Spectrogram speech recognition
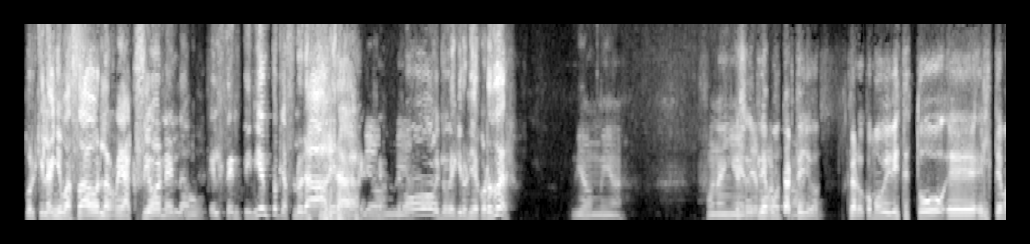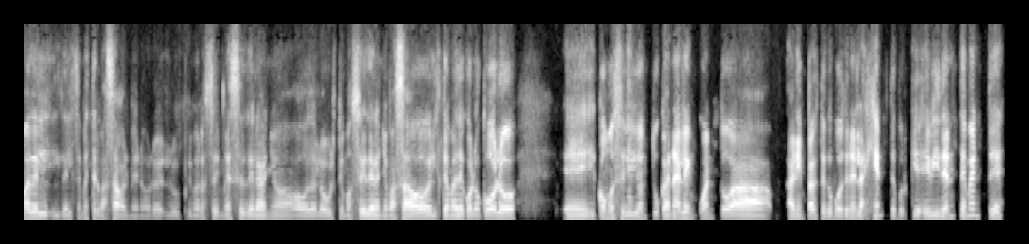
porque el año pasado las reacciones, el sentimiento que afloraba era... oh, no me quiero ni acordar. Dios mío. Fue un año Eso quería preguntarte yo. Claro, ¿cómo viviste tú eh, el tema del, del, semestre pasado al menos? Los, los, primeros seis meses del año o de los últimos seis del año pasado, el tema de Colo Colo, eh, cómo se vivió en tu canal en cuanto a, al impacto que puede tener la gente, porque evidentemente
